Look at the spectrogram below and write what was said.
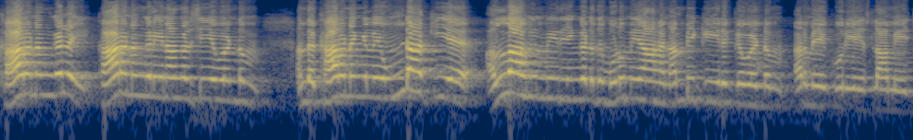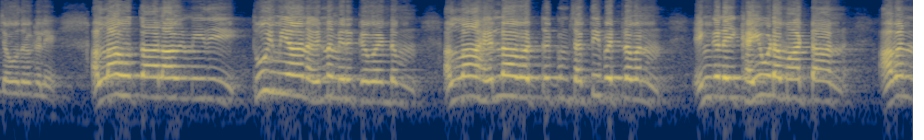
காரணங்களை காரணங்களை நாங்கள் செய்ய வேண்டும். அந்த காரணங்களை உண்டாக்கிய அல்லாஹின் மீது எங்களது முழுமையாக நம்பிக்கை இருக்க வேண்டும். அருமையை கூறிய இஸ்லாமிய சகோதரர்களே அல்லாஹு தாலாவின் மீது தூய்மையான எண்ணம் இருக்க வேண்டும். அல்லாஹ் எல்லாவற்றுக்கும் சக்தி பெற்றவன் எங்களை கைவிட மாட்டான். அவன்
